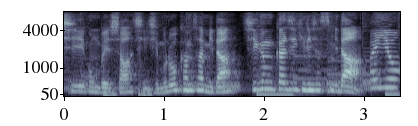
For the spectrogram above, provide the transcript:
같이 공부해주셔서 진심으로 감사합니다. 지금까지 기리셨습니다. 빠이요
